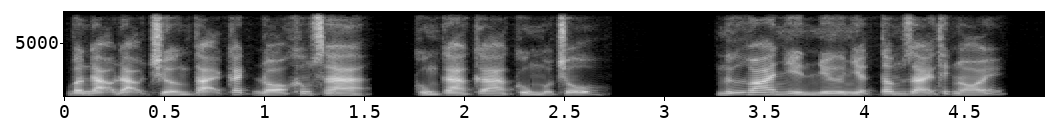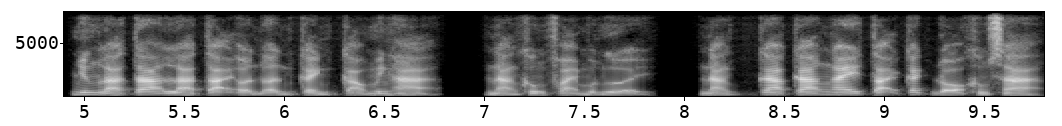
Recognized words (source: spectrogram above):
Bần đạo đạo trường tại cách đó không xa, cùng ca ca cùng một chỗ. Nữ hoa nhìn như nhiệt tâm giải thích nói, nhưng là ta là tại ẩn ẩn cảnh cáo minh hà, nàng không phải một người, nàng ca ca ngay tại cách đó không xa.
